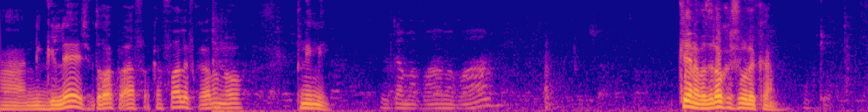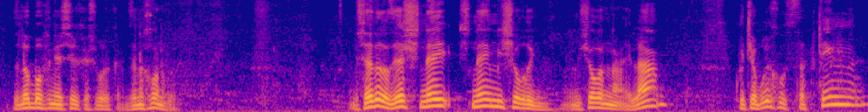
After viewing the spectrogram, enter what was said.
הנגלה, שבתורה כ"א קראנו לו פנימי. גם אברהם אברהם? כן, אבל זה לא קשור לכאן. זה לא באופן ישיר קשור לכאן, זה נכון אבל. בסדר? אז יש שני, שני מישורים. מישור הנעלם, קודשא בריך הוא סטים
